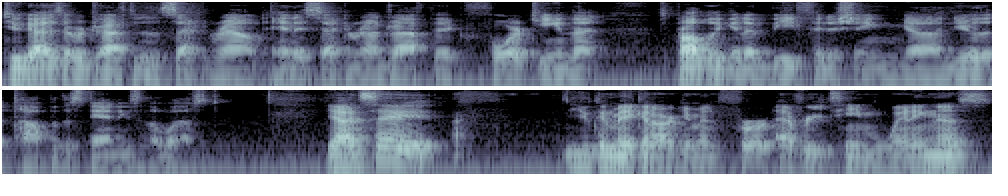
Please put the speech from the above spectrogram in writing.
two guys that were drafted in the second round and a second-round draft pick for a team that is probably going to be finishing uh, near the top of the standings in the West. Yeah, I'd say you can make an argument for every team winning this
